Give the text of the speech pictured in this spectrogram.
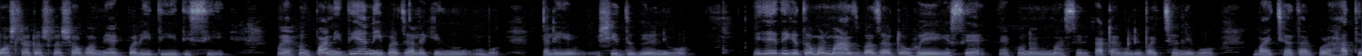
মশলা টশলা সব আমি একবারই দিয়ে দিছি। এখন পানি দিয়ে নিবা জালে কিন্তু খালি সিদ্ধ করে নিব। এই যে এদিকে তো আমার মাছ বাজারটাও হয়ে গেছে। এখন আমি মাছের কাটাগুলি বাচ্চা নেব। বাচ্চা তারপরে হাতে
